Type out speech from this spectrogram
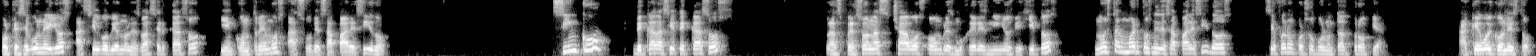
Porque según ellos, así el gobierno les va a hacer caso y encontremos a su desaparecido. Cinco de cada siete casos las personas, chavos, hombres, mujeres, niños, viejitos, no están muertos ni desaparecidos, se fueron por su voluntad propia. ¿A qué voy con esto?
